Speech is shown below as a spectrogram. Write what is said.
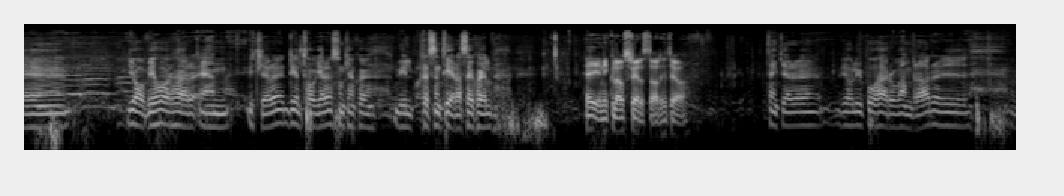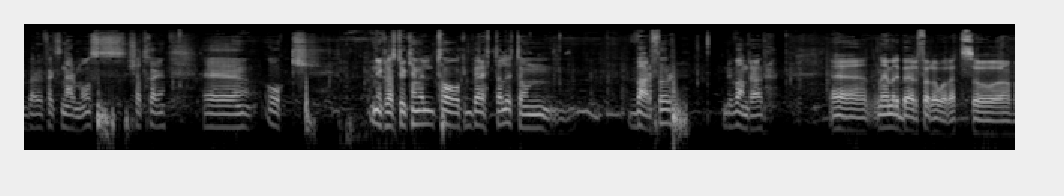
Eh, ja, vi har här en ytterligare deltagare som kanske vill presentera sig själv. Hej, Nikolaus Redestad heter jag. Tänker, eh, vi håller ju på här och vandrar i, vi börjar faktiskt närma oss Chartreux. Eh, och Nikolaus, du kan väl ta och berätta lite om varför du vandrar? Eh, nej, men det började förra året så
